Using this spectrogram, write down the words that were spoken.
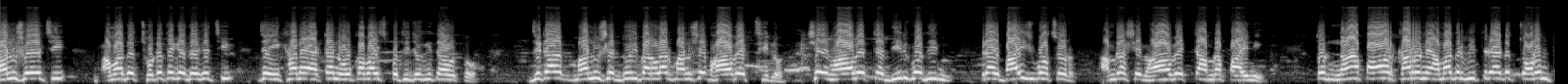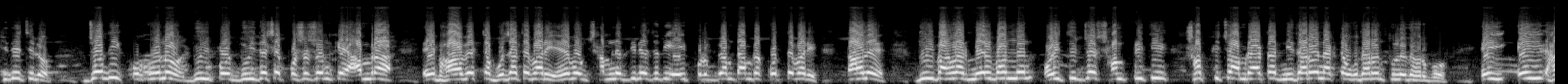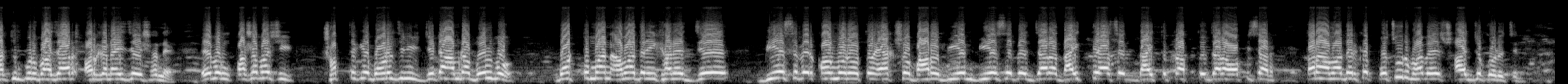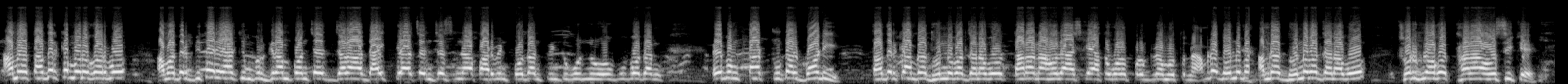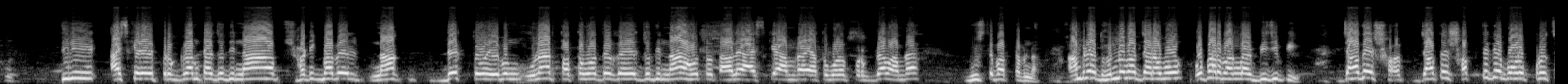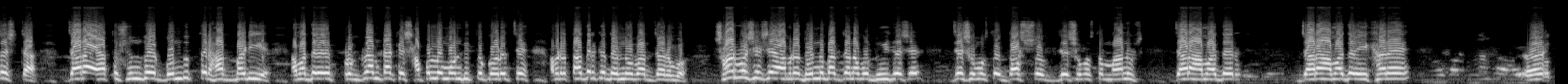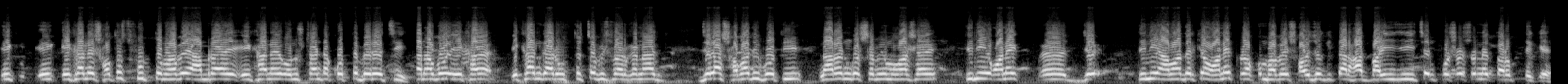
মানুষ হয়েছি, আমাদের ছোট থেকে দেখেছি যে এখানে একটা নৌকা বাইচ প্রতিযোগিতা হতো, যেটা মানুষের দুই বাংলার মানুষের ভাবাবেগ ছিল। সেই ভাবাবেগটা দীর্ঘদিন, প্রায় বাইশ বছর আমরা সেই ভাবাবেগটা আমরা পাইনি। তো না পাওয়ার কারণে আমাদের ভিতরে একটা চরম খিদে ছিল। যদি কখনো দুই দুই দেশের প্রশাসনকে আমরা এই ভাবাবেগটা বোঝাতে পারি এবং সামনের দিনে যদি এই প্রোগ্রামটা আমরা করতে পারি, তাহলে দুই বাংলার মেলবন্ধন, ঐতিহ্য, সম্প্রীতি সবকিছু আমরা একটা নির্ধারণ একটা উদাহরণ তুলে ধরবো এই এই হাকিমপুর বাজার অর্গানাইজেশনে এবং পাশাপাশি সব থেকে বড় জিনিস যেটা আমরা বলব, বর্তমান আমাদের এখানে যে বিএসএফ এর কর্মরত একশো বারো বিএম বিএসএফ এর যারা দায়িত্বে আছেন, দায়িত্বপ্রাপ্ত যারা অফিসার তারা আমাদেরকে প্রচুর ভাবে সাহায্য করেছেন। আমরা তাদেরকে মনে করব, আমাদের বিতারি হাকিমপুর গ্রাম পঞ্চায়েত যারা দায়িত্বে আছেন জেসমিনা পারভিন, প্রধান পিন্টু কুন্ডু উপপ্রধান এবং তার টোটাল বডি তাদেরকে আমরা ধন্যবাদ জানাব। তারা না হলে আজকে এত বড় প্রোগ্রাম হতো না। আমরা ধন্যবাদ আমরা ধন্যবাদ জানাব স্বরূপনগর থানা ওসিকে। তিনি আজকের এই প্রোগ্রামটা যদি না সঠিকভাবে না দেখতো এবং ওনার তত্ত্বাবধানে যদি না হতো, তাহলে আজকে আমরা এত বড় প্রোগ্রাম আমরা বুঝতে পারতাম না। আমরা ধন্যবাদ জানাব ওপার বাংলার বিজেপি। যাদের যাদের সব থেকে বড় প্রচেষ্টা, যারা এত সুন্দর বন্ধুত্বের হাত বাড়িয়ে আমাদের প্রোগ্রামটাকে সাফল্যমণ্ডিত করেছে, আমরা তাদেরকে ধন্যবাদ জানাব। সর্বশেষে আমরা ধন্যবাদ জানাব দুই দেশের যে সমস্ত দর্শক, যে সমস্ত মানুষ যারা আমাদের যারা আমাদের এখানে এখানে স্বতঃস্ফূর্ত ভাবে আমরা এখানে অনুষ্ঠানটা করতে পেরেছি। জানাব এখা- এখানকার উত্তর চব্বিশ পরগনা জেলা সভাধিপতি নারায়ণ গোস্বামী মহাশয়। তিনি অনেক যে তিনি আমাদেরকে অনেক রকম ভাবে সহযোগিতার হাত বাড়িয়ে দিয়েছেন প্রশাসনের তরফ থেকে।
